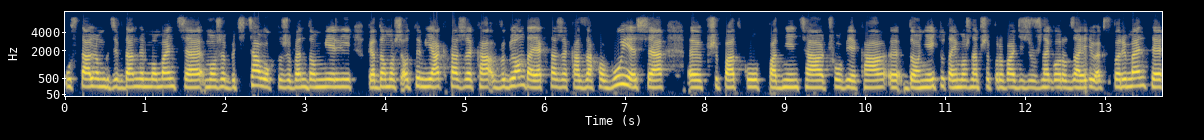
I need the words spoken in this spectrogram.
ustalą, gdzie w danym momencie może być ciało, którzy będą mieli wiadomość o tym, jak ta rzeka wygląda, jak ta rzeka zachowuje się e, w przypadku wpadnięcia człowieka e, do niej. Tutaj można przeprowadzić różnego rodzaju eksperymenty,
